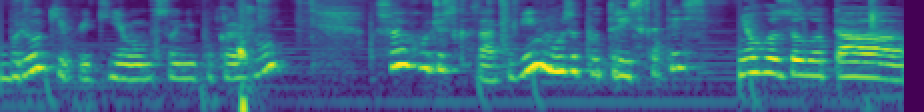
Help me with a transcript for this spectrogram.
брюків, які я вам сьогодні покажу. Що я хочу сказати? Він може потріскатись. У нього золота,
